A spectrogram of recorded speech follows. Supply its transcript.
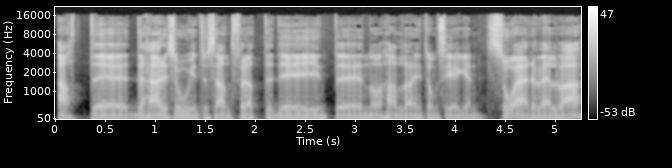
att eh, det här är så ointressant för att det är inte, no, handlar inte om segern. Så är det väl va?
